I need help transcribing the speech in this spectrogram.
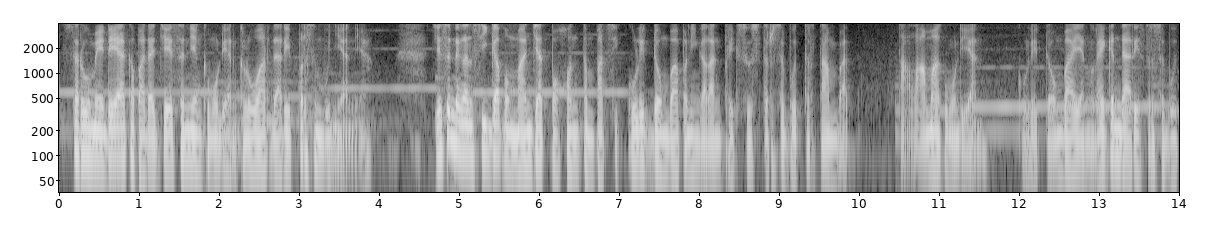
Seru Medea kepada Jason yang kemudian keluar dari persembunyiannya. Jason dengan sigap memanjat pohon tempat si kulit domba peninggalan Prixus tersebut tertambat. Tak lama kemudian, kulit domba yang legendaris tersebut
